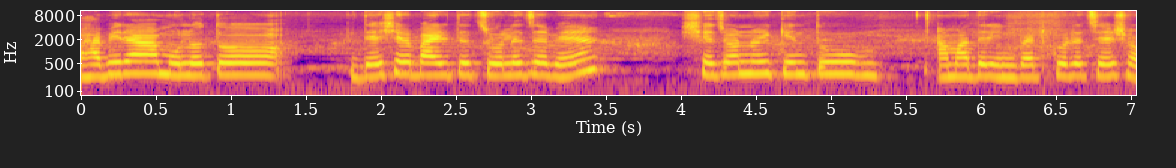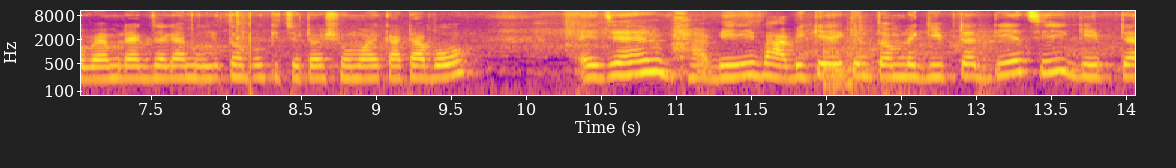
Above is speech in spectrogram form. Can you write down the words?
ভাবিরা মূলত দেশের বাড়িতে চলে যাবে, সেজন্যই কিন্তু আমাদের ইনভাইট করেছে। সবাই আমরা এক জায়গায় মিলিত হব, কিছুটা সময় কাটাবো। এই যে ভাবি, ভাবিকে কিন্তু আমরা গিফটটা দিয়েছি। গিফটটা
